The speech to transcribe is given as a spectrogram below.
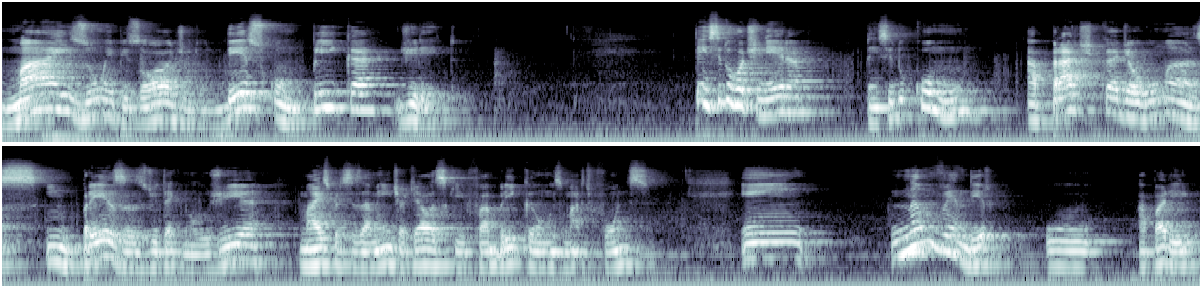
Mais um episódio do Descomplica Direito. Tem sido rotineira, tem sido comum a prática de algumas empresas de tecnologia, mais precisamente aquelas que fabricam smartphones, em não vender o aparelho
